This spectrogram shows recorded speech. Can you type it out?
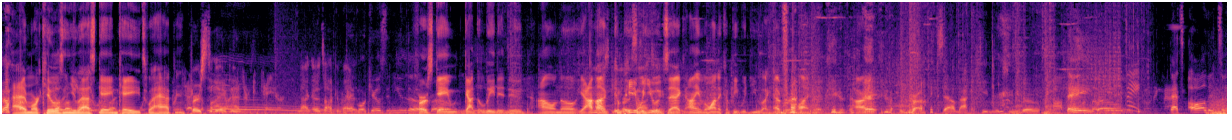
I had more kills than you last game, Cades. What happened? First game, dude. Not gonna talk I about had it. more kills than you though. First bro. Game got deleted, dude. I don't know. Yeah, I'm not competing with you Sancho. exactly. I don't even want to compete with you like ever in life. All right. bro, I'm not competing with you, bro. Dang, bro. That's all it took.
